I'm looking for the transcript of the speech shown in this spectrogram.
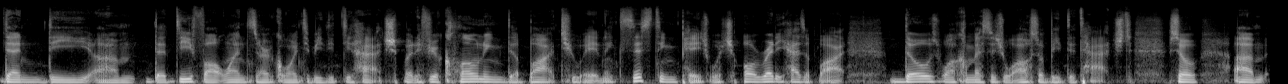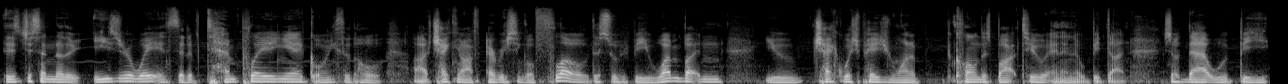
then the um, the default ones are going to be detached. But if you're cloning the bot to an existing page which already has a bot, those welcome message will also be detached. So um, it's just another easier way instead of templating it, going through the whole uh, checking off every single flow. This would be one button. You check which page you want to clone this bot to, and then it will be done. So that would be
